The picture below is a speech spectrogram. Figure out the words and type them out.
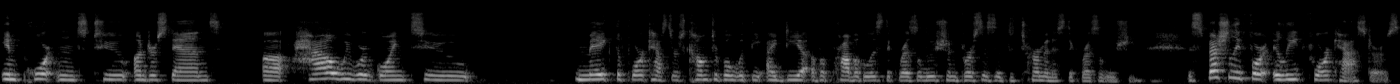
important to understand uh, how we were going to make the forecasters comfortable with the idea of a probabilistic resolution versus a deterministic resolution, especially for elite forecasters.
